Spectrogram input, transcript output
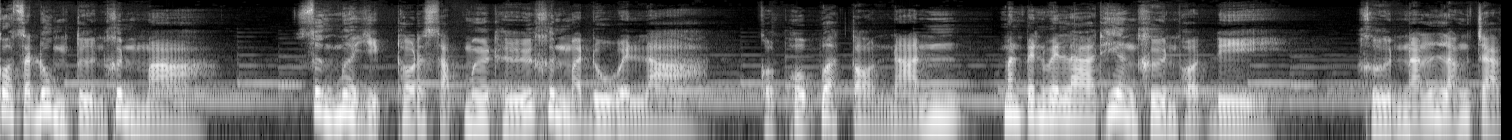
ก็สะดุ้งตื่นขึ้นมา ซึ่งเมื่อหยิบโทรศัพท์มือถือขึ้นมาดูเวลา ก็พบว่าตอนนั้น มันเป็นเวลาเที่ยงคืนพอดี คืนนั้นหลังจาก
